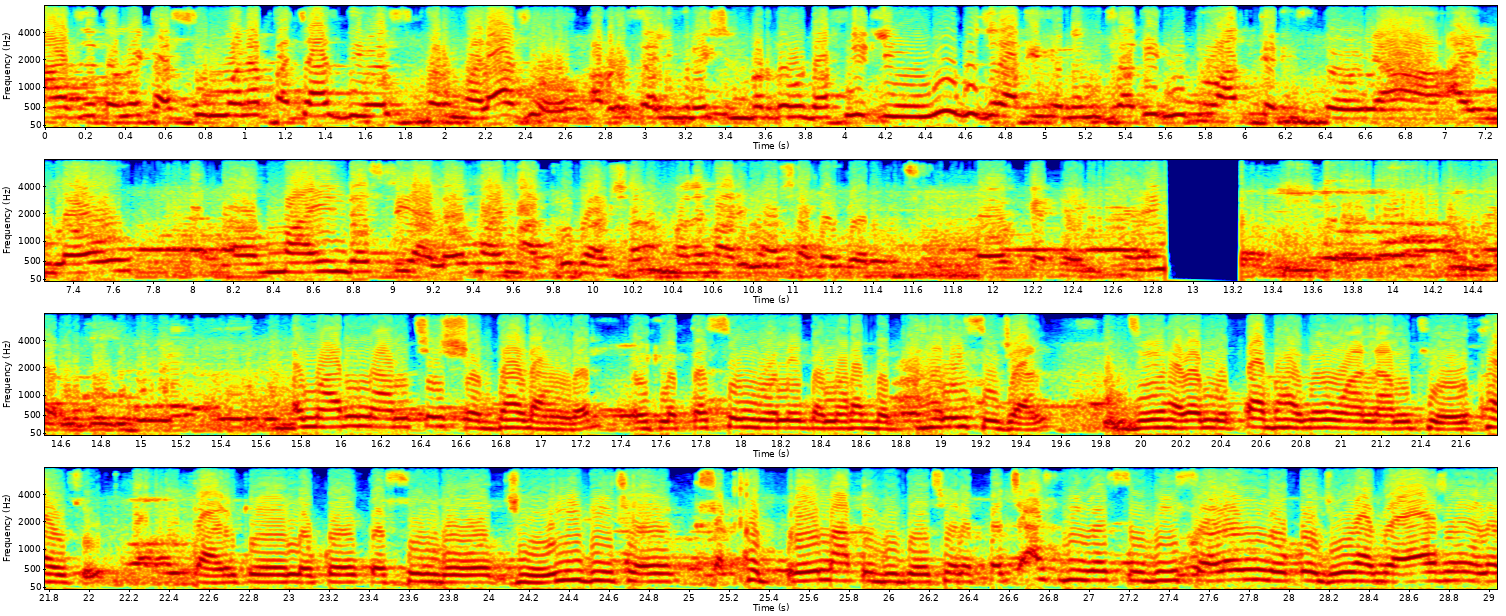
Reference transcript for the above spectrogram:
આજે તમે કસુંબોને પચાસ દિવસ પર મળ્યા છો. આપણે સેલિબ્રેશન પર તો ડેફિનેટલી હું ગુજરાતી છું અને ગુજરાતીની તો વાત કરીશ તો yeah I love my industry I love my માતૃભાષા. મને મારી ભાષા પર ગર્વ છે. ઓકે થેન્ક મારું નામ છે શ્રદ્ધા ડાંગર એટલે કસુંબોની તમારા બધાની સુજાન જે હવે મોટા ભાગે હું આ નામથી ઓળખાઉં છું. કારણ કે લોકોએ કસુંબો જોઈ લીધી છે સખત પ્રેમ આપી દીધો છે અને પચાસ દિવસ સુધી સળંગ લોકો જોવા ગયા છે અને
